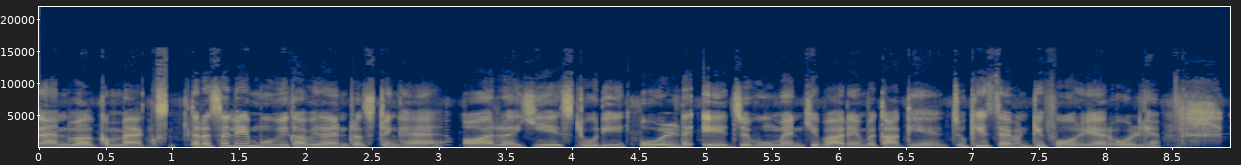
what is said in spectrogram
And welcome back दरअसल ये movie काफ़ी ज़्यादा इंटरेस्टिंग है और ये स्टोरी ओल्ड एज वूमेन के बारे में बताती है, जो कि 74 ईयर ओल्ड है।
